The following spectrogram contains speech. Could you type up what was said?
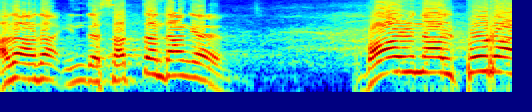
அதான் அதான் இந்த சத்தம் தாங்க. வாழ்நாள் பூரா.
